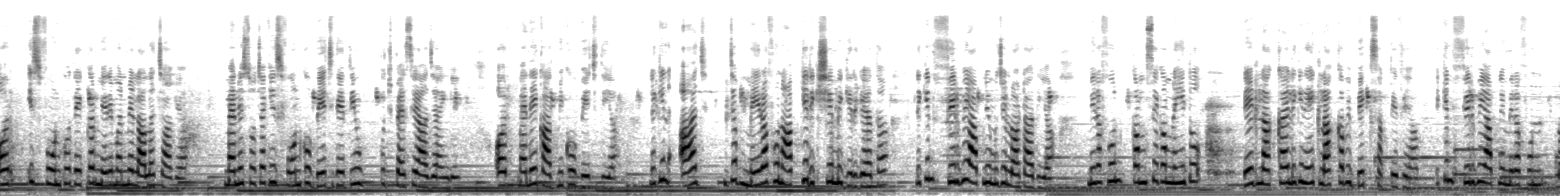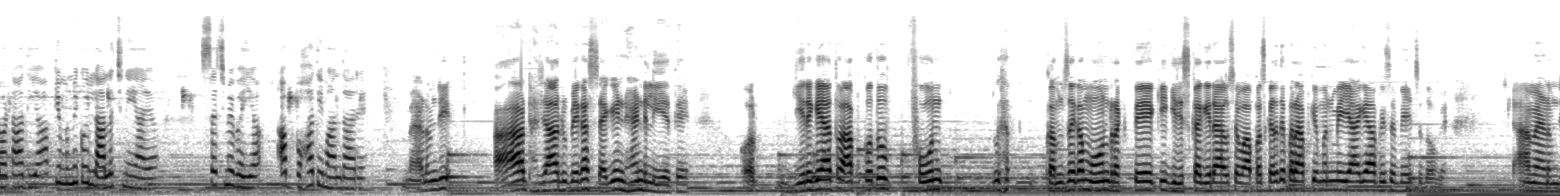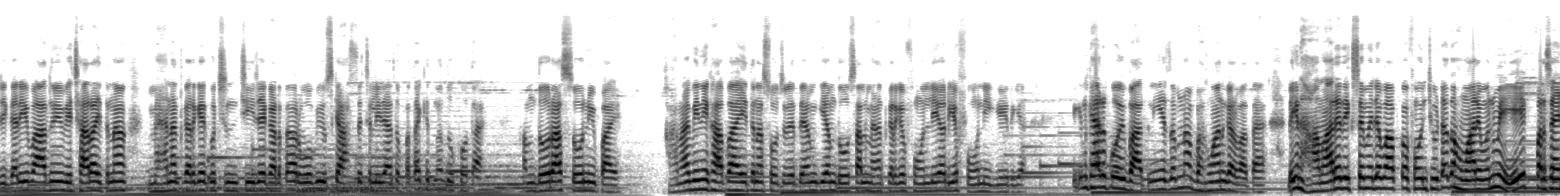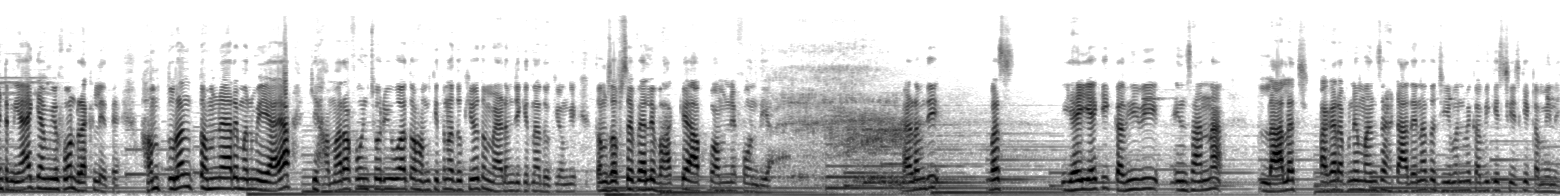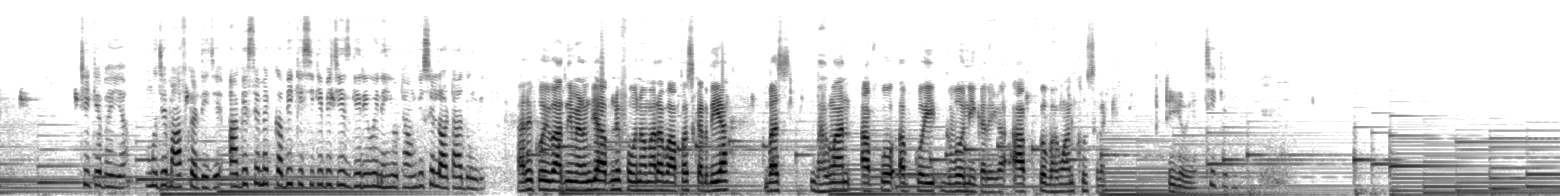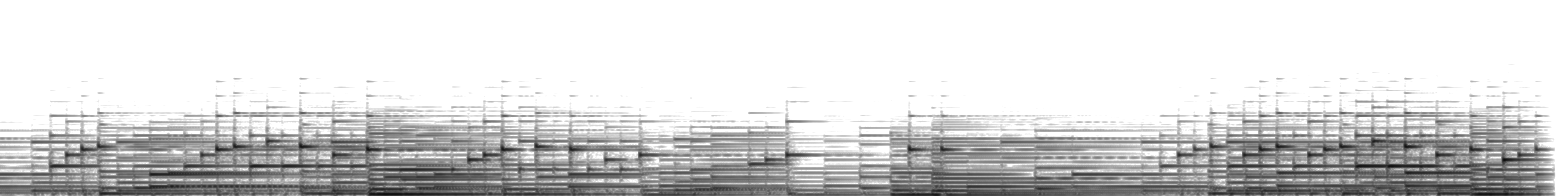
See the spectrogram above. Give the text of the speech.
और इस फ़ोन को देखकर मेरे मन में लालच आ गया। मैंने सोचा कि इस फ़ोन को बेच देती हूँ कुछ पैसे आ जाएँगे। और मैंने एक आदमी को बेच दिया। लेकिन आज जब मेरा फ़ोन आपके रिक्शे में गिर गया था, लेकिन फिर भी आपने मुझे लौटा दिया। मेरा फ़ोन कम से कम नहीं तो डेढ़ लाख का है, लेकिन एक लाख का भी बेच सकते थे आप। लेकिन फिर भी आपने मेरा फ़ोन लौटा दिया। आपके मन में कोई लालच नहीं आया। सच में भैया, आप बहुत ईमानदार हैं। मैडम जी, आठ हज़ार रुपये का सेकंड हैंड लिए थे। और गिर गया तो आपको तो फ़ोन कम से कम ऑन रखते कि जिसका गिरा है उसे वापस कर दे, पर आपके मन में ये आ गया, आप इसे बेच दोगे। क्या मैडम जी, गरीब आदमी बेचारा इतना मेहनत करके कुछ चीज़ें करता है और वो भी उसके हाथ से चली जाए तो पता कितना दुख होता है? हम दो रात सो नहीं पाए, खाना भी नहीं खा पाए, इतना सोच रहे थे हम कि हम दो साल मेहनत करके फ़ोन लिए और ये फ़ोन ही गिर गया। लेकिन खैर कोई बात नहीं, ये सब ना भगवान करवाता है। लेकिन हमारे रिक्शे में जब आपका फ़ोन छूटा तो हमारे मन में एक परसेंट नहीं आया कि हम ये फ़ोन रख लेते हैं। हम तुरंत तो हमारे मन में ये आया कि हमारा फ़ोन चोरी हुआ तो हम कितना दुखी हो तो मैडम जी कितना दुखी होंगी। तो हम सबसे पहले भाग के आपको हमने फ़ोन दिया। मैडम जी, बस यही है कि कभी भी इंसान ना लालच अगर अपने मन से हटा देना तो जीवन में कभी किस चीज़ की कमी नहीं। ठीक है भैया मुझे माफ़ कर दीजिए। आगे से मैं कभी किसी की भी चीज़ गिरी हुई नहीं उठाऊँगी उसे लौटा दूँगी। अरे कोई बात नहीं मैडम जी आपने फ़ोन हमारा वापस कर दिया। बस भगवान आपको अब कोई वो नहीं करेगा आपको भगवान खुश रखे। ठीक है भैया। ठीक है भैया।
